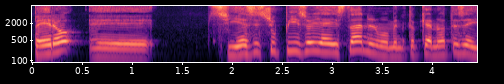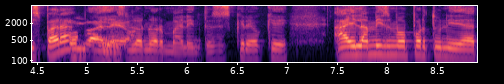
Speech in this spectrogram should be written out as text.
pero eh, si ese es su piso y ahí está, en el momento que anote se dispara y es lo normal. Entonces creo que hay la misma oportunidad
